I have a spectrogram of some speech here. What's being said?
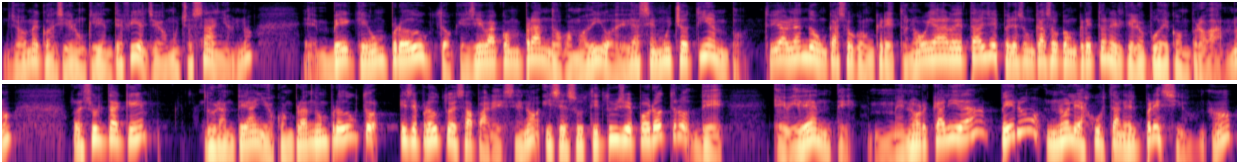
yo me considero un cliente fiel, llevo muchos años, ¿no? Eh, ve que un producto que lleva comprando, como digo, desde hace mucho tiempo, estoy hablando de un caso concreto, no voy a dar detalles, pero es un caso concreto en el que lo pude comprobar. Resulta que durante años comprando un producto, ese producto desaparece, ¿no? Y se sustituye por otro de evidente menor calidad, pero no le ajustan el precio, ¿no?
